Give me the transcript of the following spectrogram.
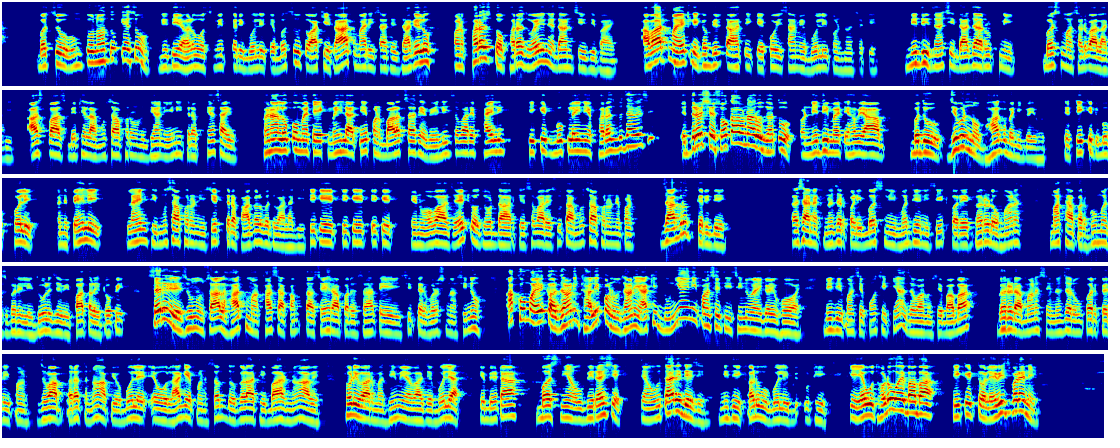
બસુ ઊંઘતું નહોતું કે શું? નિધિએ હળવો સ્મિત કરી બોલી કે, બસુ તો આખી રાત મારી સાથે જાગેલું, પણ ફરજ તો ફરજ હોય ને દાનસિંહજી ભાઈ આ વાતમાં એટલી ગંભીરતા હતી કે કોઈ સામે બોલી પણ ન શકે. નિધિ ઝાંસી દાજા રૂટની બસમાં ચડવા લાગી. આસપાસ બેઠેલા મુસાફરોનું ધ્યાન એની તરફ ખેંચાયું. ઘણા લોકો માટે એક મહિલા તે પણ બાળક સાથે વહેલી સવારે ફાઇલિંગ ટિકિટ બુક લઈને ફરજ બજાવે છે? એ દ્રશ્ય શોકાવનારું જ હતું, પણ નિધિ માટે હવે આ બધું જીવનનો ભાગ બની ગયું હતું. તે ટિકિટ બુક ખોલી અને પહેલી લાઇનથી મુસાફરોની સીટ તરફ આગળ વધવા લાગી. Ticket ticket ticket. એનો અવાજ એટલો જોરદાર કે સવારે સૂતા મુસાફરોને પણ જાગૃત કરી દે. અચાનક નજર પડી બસની મધ્યની સીટ પર એક ઘરડો માણસ માથા પર ઘુમસ ભરેલી ધૂળ જેવી પાતળી ટોપી, શરીરે જૂનું સાલ હાથમાં ખાસા કંપતા ચહેરા પર સાથે સિત્તેર વર્ષના સિનો આંખોમાં એક અજાણી ખાલીપણું જાણે આખી દુનિયા એની પાસેથી છીનવાઈ ગઈ હોય. નિધિ પાસે પહોંચી ક્યાં જવાનું છે બાબા? ઘરડા માણસે નજર ઉપર કરી પણ જવાબ તરત ન આપ્યો. બોલે, એવો લાગે પણ શબ્દો ગળાથી બહાર ન આવે. થોડી વારમાં ધીમે અવાજે બોલ્યા કે, બેટા, બસ ત્યાં ઊભી રહેશે, ત્યાં ઉતારી દેજે. નિધિ કડવું બોલી ઉઠી કે, એવું થોડું હોય બાબા, ટિકિટ તો લેવી જ પડે ને.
